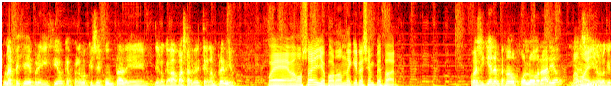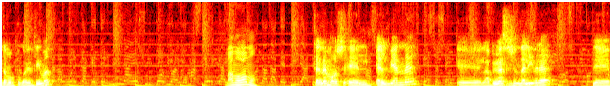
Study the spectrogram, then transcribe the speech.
una especie de predicción que esperemos que se cumpla de, de lo que va a pasar en este Gran Premio. Pues vamos a ello. ¿Por dónde quieres empezar? Pues si quieren empezamos por los horarios y Vamos así ello. nos lo quitamos un poco de encima. Vamos, vamos. tenemos el, el viernes eh, la primera sesión de libre. De,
